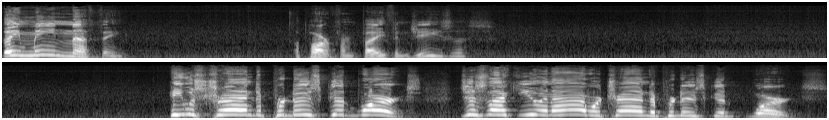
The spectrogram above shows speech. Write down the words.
They mean nothing apart from faith in Jesus. He was trying to produce good works, just like you and I were trying to produce good works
